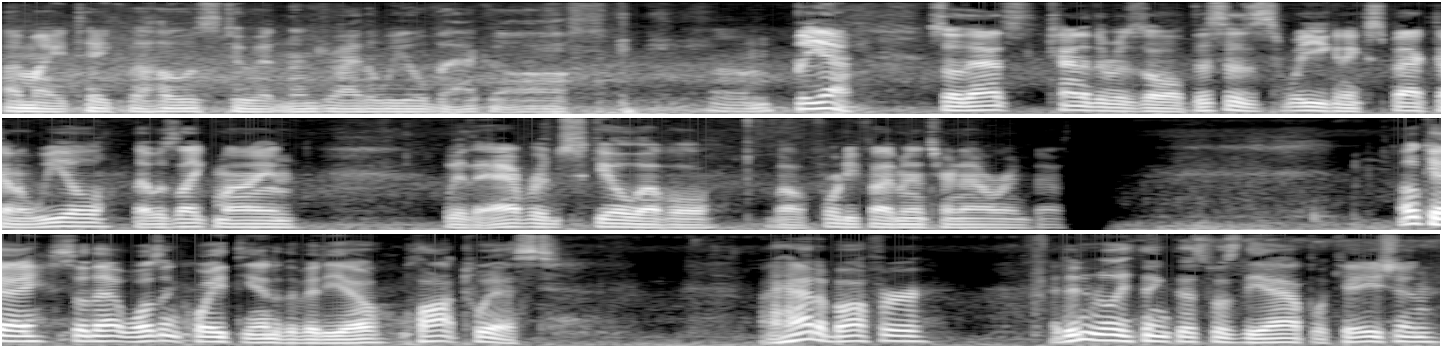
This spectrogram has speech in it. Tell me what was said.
I might take the hose to it and then dry the wheel back off. Um, but yeah, so that's kind of the result. This is what you can expect on a wheel that was like mine with average skill level, about 45 minutes or an hour invest. Okay, so that wasn't quite the end of the video. Plot twist. I had a buffer. I didn't really think this was the application.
